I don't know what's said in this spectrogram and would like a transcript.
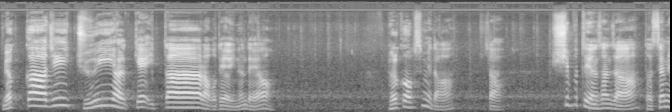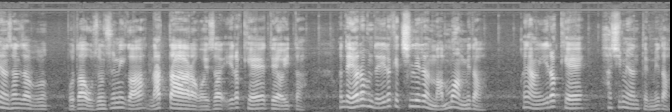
몇 가지 주의할 게 있다라고 되어 있는데요. 별거 없습니다. 자, 쉬프트 연산자, 더셈 연산자보다 우선순위가 낮다라고 해서 이렇게 되어 있다. 근데 여러분들 이렇게 칠 일은 만무합니다. 그냥 이렇게 하시면 됩니다.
